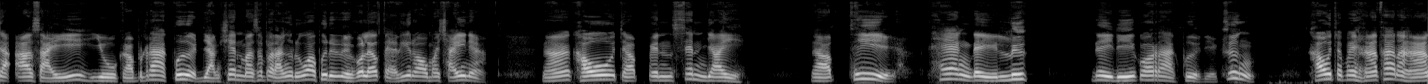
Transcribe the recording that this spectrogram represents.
จะอาศัยอยู่กับรากพืช อย่างเช่นมันสับปะหลัง หรือว่าพืชอื่นๆก็แล้วแต่ที่เราเอามาใช้เนี่ยนะเขาจะเป็นเส้นใยนะครับที่แท่งได้ลึก ได้ดีก็รากพืชอีกซึ่งเขาจะไปหาธาตุอาหาร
